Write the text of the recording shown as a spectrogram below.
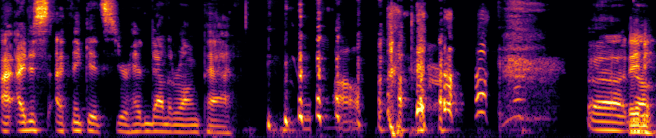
I, I just I think it's you're heading down the wrong path. Wow. Uh, Maybe. no,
